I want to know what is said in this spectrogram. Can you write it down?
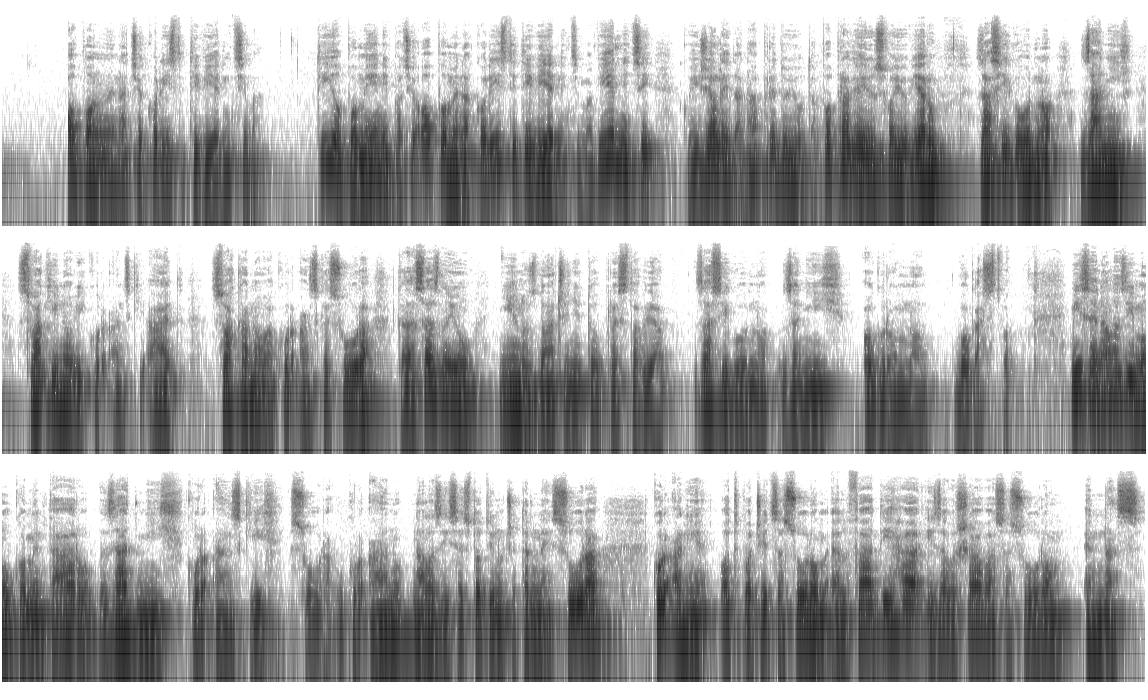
opomena će koristiti vjernicima ti opomeni pa će opomena koristiti vjernicima. Vjernici koji žele da napreduju, da popravljaju svoju vjeru, zasigurno za njih svaki novi kuranski ajet, svaka nova kuranska sura, kada saznaju njeno značenje, to predstavlja zasigurno za njih ogromno bogatstvo. Mi se nalazimo u komentaru zadnjih kuranskih sura. U Kur'anu nalazi se 114 sura, Kur'an je otpočet sa surom El-Fatiha i završava sa surom En-Nas.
